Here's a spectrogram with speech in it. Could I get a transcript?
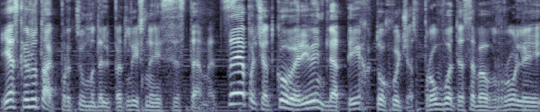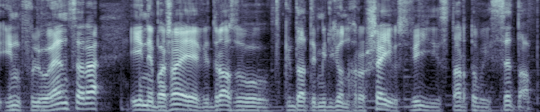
Я скажу так про цю модель петличної системи. Це початковий рівень для тих, хто хоче спробувати себе в ролі інфлюенсера і не бажає відразу вкидати мільйон грошей у свій стартовий сетап,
